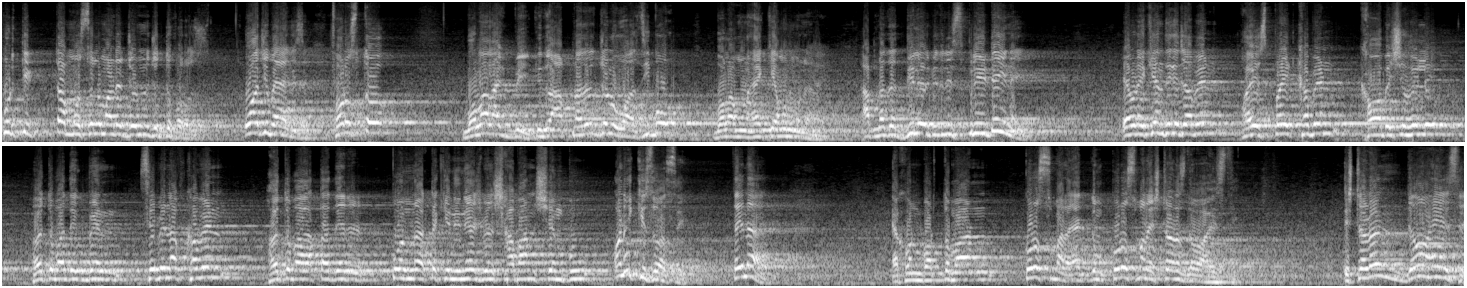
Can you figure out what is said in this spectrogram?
প্রত্যেকটা মুসলমানের জন্য যুদ্ধ ফরজ ওয়াজিব হয়ে গেছে ফরজ তো বলা লাগবেই কিন্তু আপনাদের জন্য ওয়াজিবও বলা মনে হয়, কেমন মনে হয়? আপনাদের দিলের ভিতরে স্পিরিটেই নেই। এবার এখান থেকে যাবেন, হয় স্প্রাইট খাবেন, খাওয়া বেশি হইলে, হয়তোবা দেখবেন সেভেন আপ খাবেন, হয়তোবা তাদের পণ্য একটা কিনে নিয়ে আসবেন, সাবান, শ্যাম্পু, অনেক কিছু আছে, তাই না? এখন বর্তমান ক্রোসমার একদম ক্রোসমার স্ট্যাটাস দেওয়া হয়েছে। স্ট্যাটাস দেওয়া হয়েছে।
